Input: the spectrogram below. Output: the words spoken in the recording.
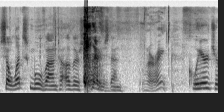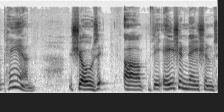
So let's move on to other stories then. All right. Queer Japan shows uh, the Asian nation's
